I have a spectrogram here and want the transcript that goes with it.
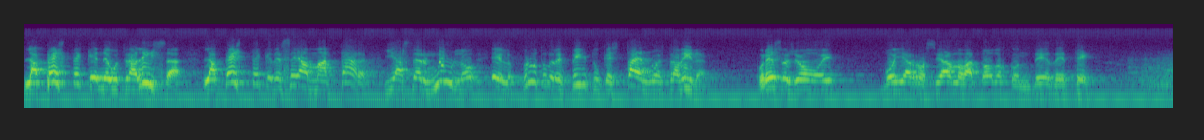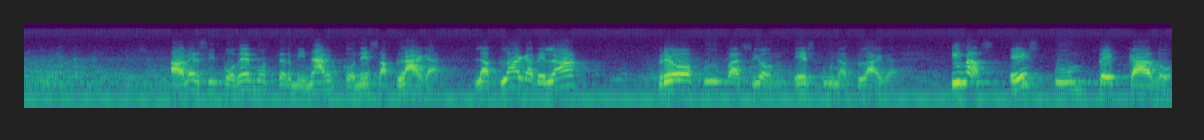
la peste que neutraliza, la peste que desea matar y hacer nulo el fruto del Espíritu que está en nuestra vida. Por eso yo hoy voy a rociarlos a todos con DDT. A ver si podemos terminar con esa plaga, la plaga de la preocupación es una plaga. Y más, es un pecado.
